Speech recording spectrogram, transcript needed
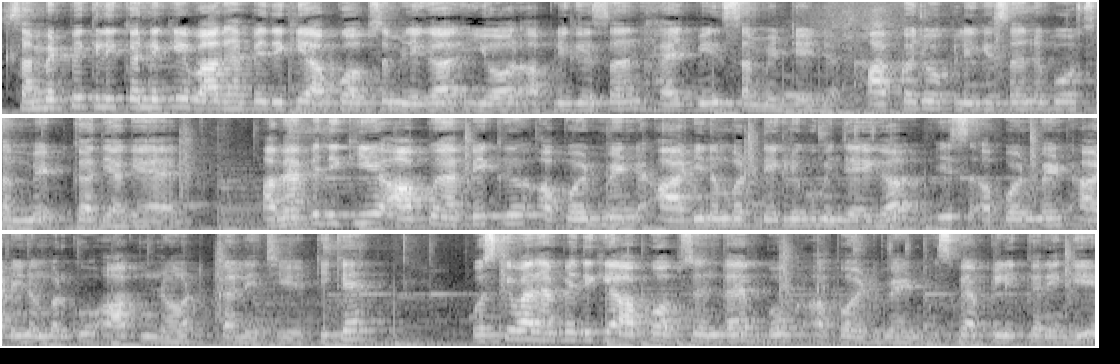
सबमिट पे क्लिक करने के बाद यहाँ पे देखिए आपको ऑप्शन मिलेगा your application has been submitted आपका जो अप्लीकेशन है वो सबमिट कर दिया गया है। अब यहाँ पे देखिए आपको यहाँ पे एक अपॉइंटमेंट आरडी नंबर देखने को मिल जाएगा। इस अपॉइंटमेंट आरडी नंबर को आप नोट कर लीजिए, ठीक है? उसके बाद यहाँ पे देखिए आपको ऑप्शन है बुक अपॉइंटमेंट इस पर आप क्लिक करेंगे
